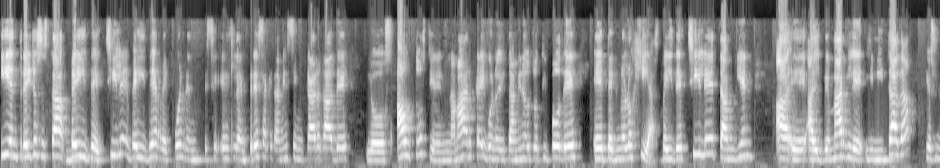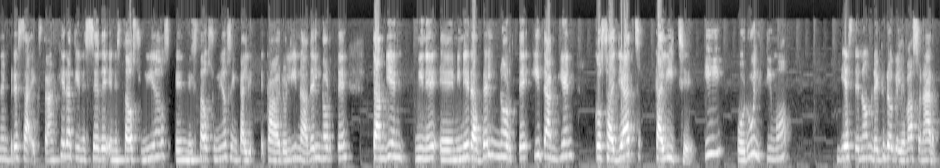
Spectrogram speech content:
Y entre ellos está BID Chile. BID, recuerden, es, la empresa que también se encarga de los autos, tienen una marca y bueno, y también otro tipo de eh, tecnologías. BID Chile, también a, eh, Albemarle Limitada, que es una empresa extranjera, tiene sede en Estados Unidos, en Estados Unidos, en Carolina del Norte, también eh, Mineras del Norte y también Cosayat Caliche. Y por último, y este nombre creo que les va a sonar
